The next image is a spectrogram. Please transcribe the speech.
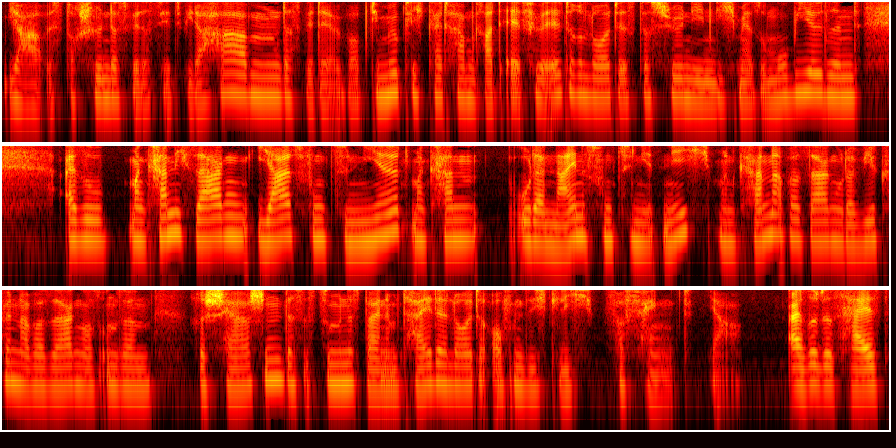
ja, ist doch schön, dass wir das jetzt wieder haben, dass wir da überhaupt die Möglichkeit haben. Gerade für ältere Leute ist das schön, die nicht mehr so mobil sind. Also man kann nicht sagen, ja, es funktioniert. Man kann oder nein, es funktioniert nicht. Man kann aber sagen, oder wir können aber sagen aus unseren Recherchen, dass es zumindest bei einem Teil der Leute offensichtlich verfängt. Ja. Also das heißt,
